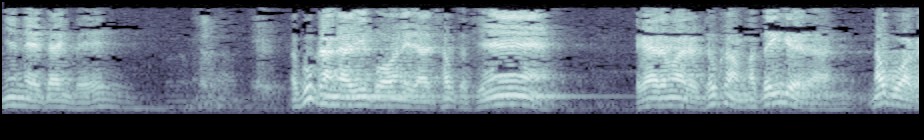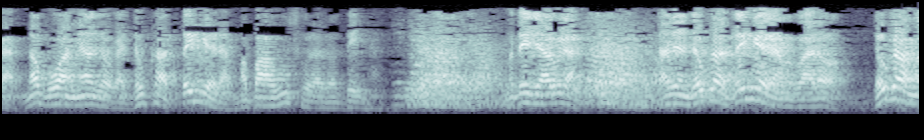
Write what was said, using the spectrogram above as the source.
မြင်တဲ့အတိုင်းပဲအခုခန္ဓာကြီးပေါ်နေတာ၆သဖြင့်ဒကာဓမ္မတို့ဒုက္ခမသိမ့်ခဲ့တာနောက်ဘဝကနောက်ဘဝများစွာကဒုက္ခသိမ့်ခဲ့တာမပါဘူးဆိုတာတော့သိတာ မသိကြဘူးလားဒါပြန်ဒုက္ခသိမ့်ခဲ့တာမပါတော့ဒုက္ခမ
